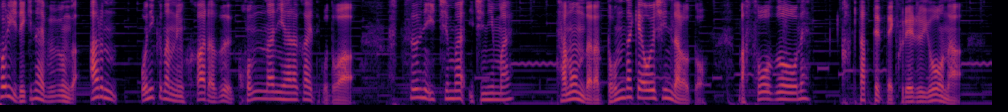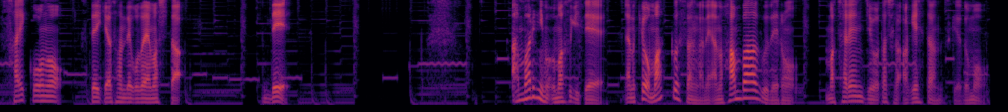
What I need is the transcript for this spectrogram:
処理できない部分があるお肉なのにかかわらず、こんなに柔らかいってことは、普通に1枚、1人前頼んだらどんだけ美味しいんだろうと、まあ、想像をね、かき立ててくれるような最高のステーキ屋さんでございました。で、あまりにもうますぎて、あの、今日マックスさんがね、あの、ハンバーグでの、まあ、チャレンジを確か上げてたんですけれども、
